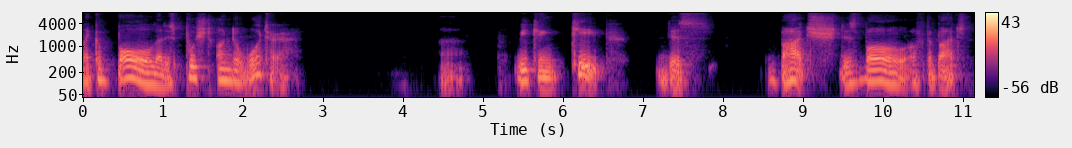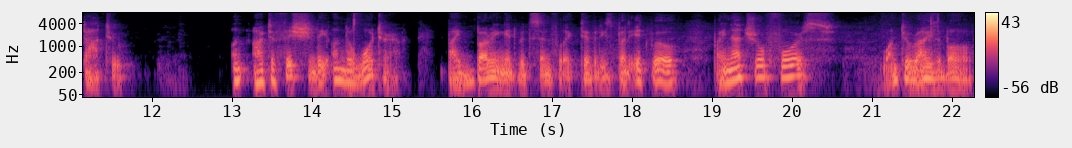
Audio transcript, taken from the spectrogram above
like a ball that is pushed underwater. Uh, we can keep this baj, this ball of the baj dhatu, un- artificially underwater by burying it with sinful activities, but it will, by natural force, want to rise above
